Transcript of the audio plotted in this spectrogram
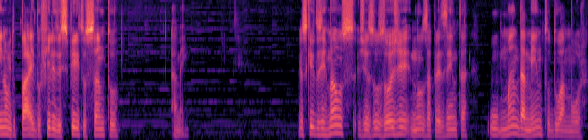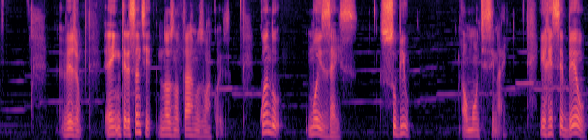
Em nome do Pai, do Filho e do Espírito Santo. Amém. Meus queridos irmãos, Jesus hoje nos apresenta o mandamento do amor. Vejam, é interessante nós notarmos uma coisa. Quando Moisés subiu ao Monte Sinai e recebeu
